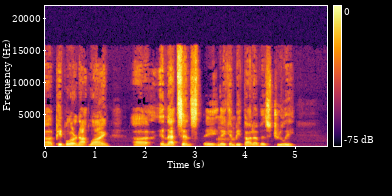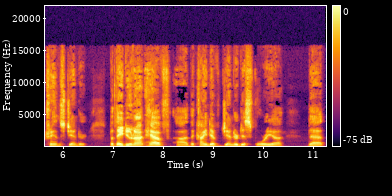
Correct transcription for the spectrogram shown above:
uh, people are not lying. Uh, in that sense, they, mm-hmm. they can mm-hmm. be thought of as truly transgender. But they do not have uh, the kind of gender dysphoria that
